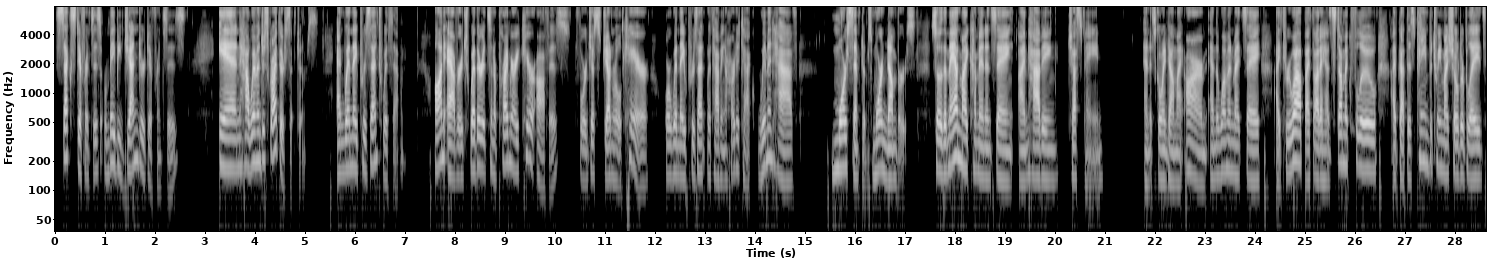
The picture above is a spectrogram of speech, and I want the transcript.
sex differences or maybe gender differences in how women describe their symptoms and when they present with them. On average, whether it's in a primary care office for just general care or when they present with having a heart attack, women have more symptoms, more numbers. So the man might come in and saying, I'm having chest pain and it's going down my arm. And the woman might say, I threw up. I thought I had stomach flu. I've got this pain between my shoulder blades.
